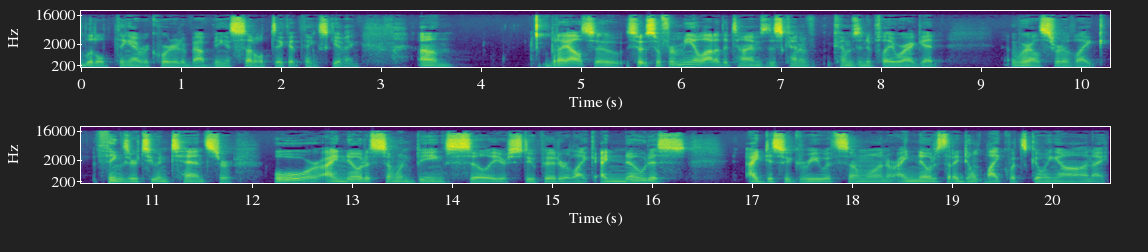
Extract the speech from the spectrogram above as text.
little thing I recorded about being a subtle dick at Thanksgiving. Um, but I also so so for me, a lot of the times this kind of comes into play where I get where I'll sort of like things are too intense or or I notice someone being silly or stupid or like I notice I disagree with someone or I notice that I don't like what's going on. I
